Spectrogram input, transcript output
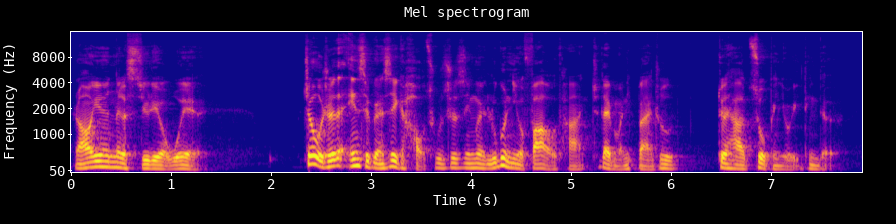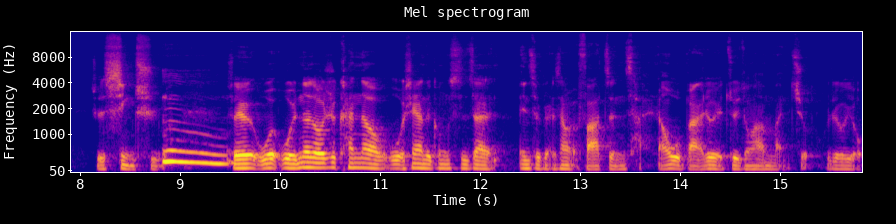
然后因为那个 studio 我也，就我觉得 Instagram 是一个好处，就是因为如果你有 follow 他，就代表你本来就对他的作品有一定的就是兴趣嘛，嗯，所以我我那时候就看到我现在的公司在 Instagram 上有发真彩，然后我本来就也追踪他蛮久，我就有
